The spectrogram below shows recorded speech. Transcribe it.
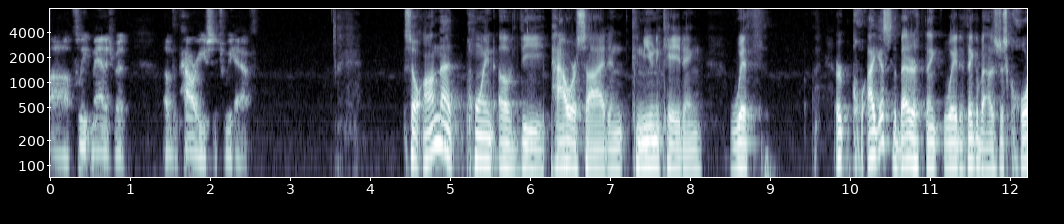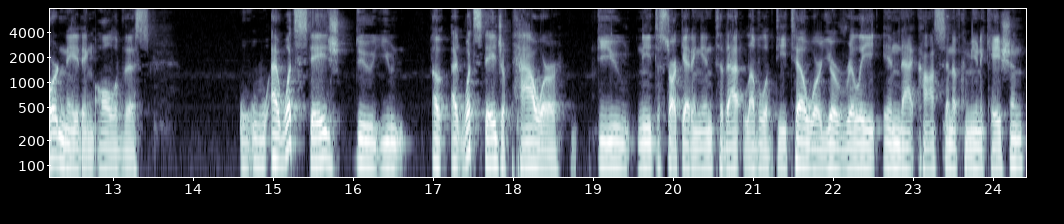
uh, fleet management of the power usage we have. So, on that point of the power side and communicating with, or I guess the better think, way to think about it is just coordinating all of this. At what stage do you, uh, at what stage of power do you need to start getting into that level of detail where you're really in that constant of communication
